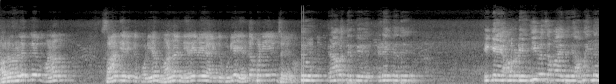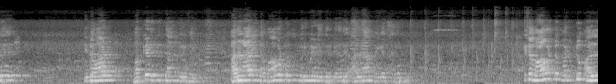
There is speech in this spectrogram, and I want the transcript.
அவரவர்களுக்கு மனம் சாந்தி அளிக்கக்கூடிய மன நிறைவை அளிக்கக்கூடிய எந்த பணியையும் செய்யலாம். கிராமத்திற்கு கிடைத்தது. இங்கே அவருடைய ஜீவ சமாதி அமைந்தது. இந்த வாழ் மக்களுக்கு தான் பெருமை. அதனால் இந்த மாவட்டமும் பெருமை அடைந்திருக்கிறது அதுதான் மிக சிறப்பு இந்த மாவட்டம் மட்டும் அல்ல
